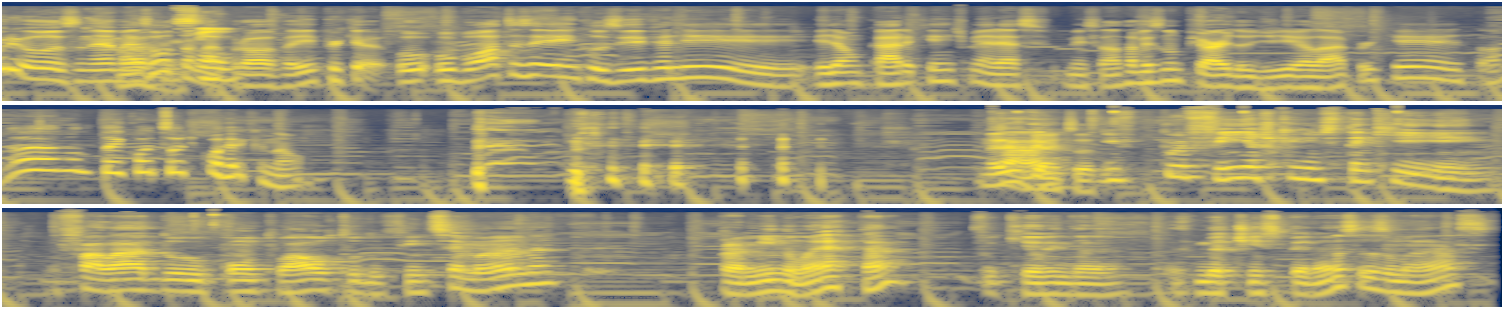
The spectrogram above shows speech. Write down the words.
curioso, né? Mas voltando Sim. à prova aí, porque o, o Bottas, inclusive, ele, ele é um cara que a gente merece mencionar, talvez no pior do dia lá, porque ele fala, ah, não tem condição de correr aqui não. Mas Tá, e por fim, acho que a gente tem que falar do ponto alto do fim de semana. Pra mim não é, tá? Porque eu ainda, ainda tinha esperanças, mas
